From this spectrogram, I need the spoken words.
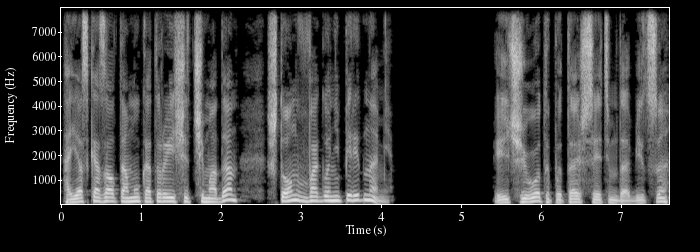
а я сказал тому, который ищет чемодан, что он в вагоне перед нами. «И чего ты пытаешься этим добиться?»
